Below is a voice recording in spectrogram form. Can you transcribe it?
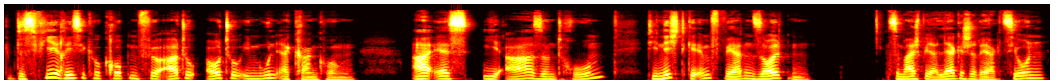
gibt es vier Risikogruppen für Auto Autoimmunerkrankungen, ASIA-Syndrom, die nicht geimpft werden sollten zum Beispiel allergische Reaktionen,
